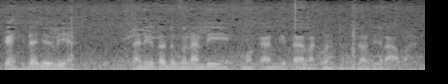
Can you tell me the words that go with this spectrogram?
Oke, kita aja dulu ya. Nanti kita tunggu nanti mau kita lakukan di dirawat.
